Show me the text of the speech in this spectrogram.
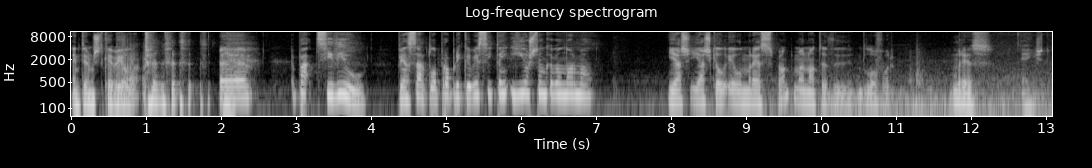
em termos de cabelo, decidiu pensar pela própria cabeça e, tem, e hoje tem um cabelo normal. E acho, e acho que ele, ele merece pronto, uma nota de, de louvor. Merece. É isto.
